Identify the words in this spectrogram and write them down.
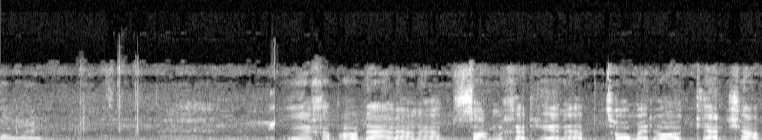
สองอัน นี่ครับเราได้แล้วนะครับ ซอสมะเขือเทศนะครับ tomato ketchup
